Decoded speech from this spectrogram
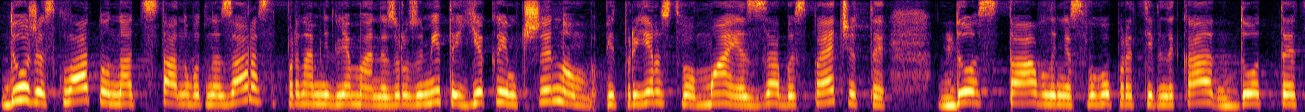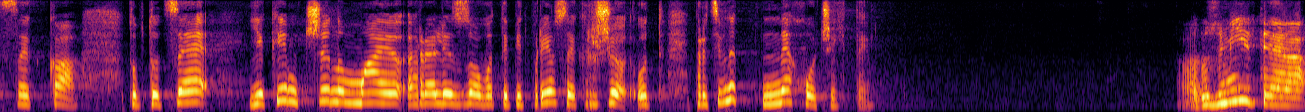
Дуже складно на станом от на зараз, принаймні для мене, зрозуміти, яким чином підприємство має забезпечити доставлення свого працівника до ТЦК. Тобто, це яким чином має реалізовувати підприємство, якщо от працівник не хоче йти. Розумієте,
